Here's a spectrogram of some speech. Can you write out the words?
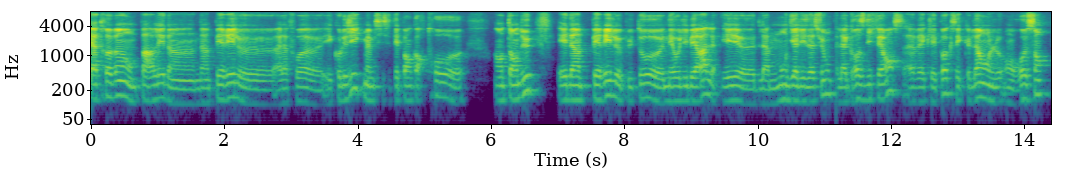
80, on parlait d'un péril euh, à la fois euh, écologique, même si ce n'était pas encore trop euh, entendu, et d'un péril plutôt néolibéral et de la mondialisation. La grosse différence avec l'époque, c'est que là, on, le, ressent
